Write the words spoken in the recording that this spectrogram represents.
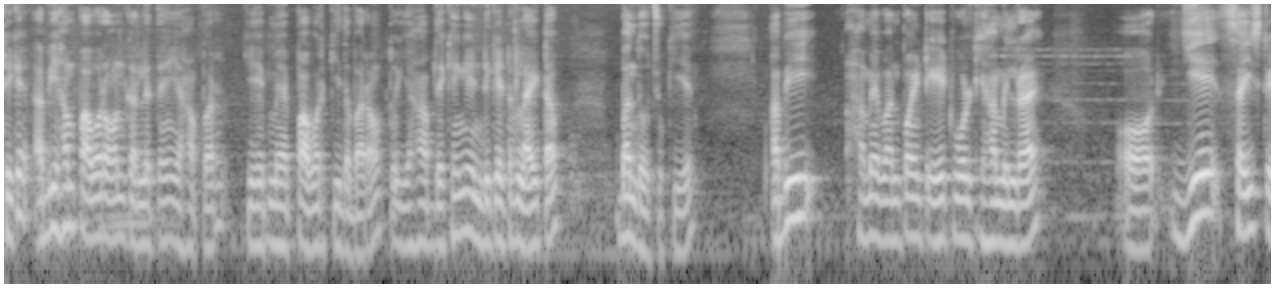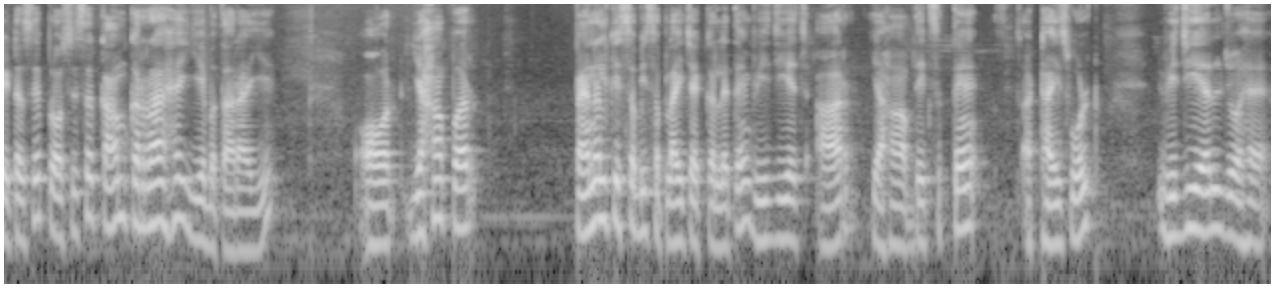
ठीक है? अभी हम पावर ऑन कर लेते हैं यहाँ पर। ये मैं पावर की दबा रहा हूँ। तो यहाँ आप देखेंगे इंडिकेटर लाइट अब बंद हो चुकी है। अभी हमें 1.8 वोल्ट यहाँ मिल रहा है और ये सही स्टेटस है। प्रोसेसर काम कर रहा है ये बता रहा है ये। और यहाँ पर पैनल की सभी सप्लाई चेक कर लेते हैं। वी जी एच आर यहाँ आप देख सकते हैं 28 वोल्ट। वी जी एल जो है,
